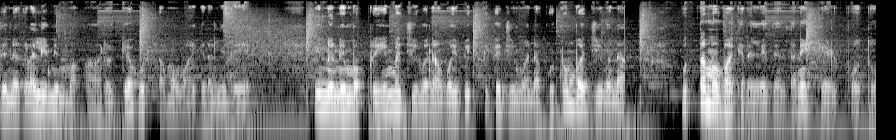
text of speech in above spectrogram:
ದಿನಗಳಲ್ಲಿ ನಿಮ್ಮ ಆರೋಗ್ಯ ಉತ್ತಮವಾಗಿರಲಿದೆ. ಇನ್ನು ನಿಮ್ಮ ಪ್ರೇಮ ಜೀವನ, ವೈಯಕ್ತಿಕ ಜೀವನ, ಕುಟುಂಬ ಜೀವನ ಉತ್ತಮವಾಗಿರಲಿದೆ ಅಂತಲೇ ಹೇಳ್ಬೋದು.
